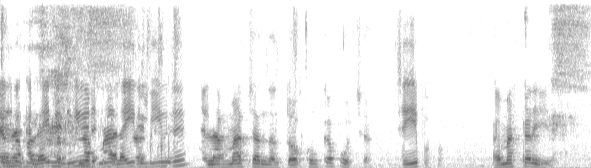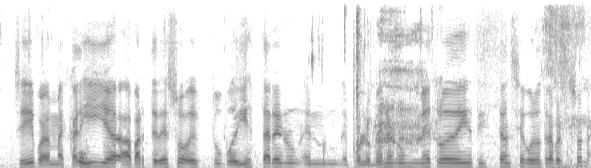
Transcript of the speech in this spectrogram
En la- al aire en libre, las al aire marchas- libre, En las marchas andan todos con capucha. sí, pues. Hay mascarillas. Sí, pues en mascarilla, aparte de eso, eh, tú podías estar en, un, en un- por lo menos en un metro de distancia con otra persona.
